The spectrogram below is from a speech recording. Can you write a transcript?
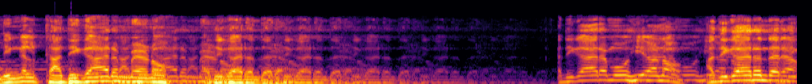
നിങ്ങൾക്ക് അധികാരം വേണോ? അധികാരം തരാം. അധികാരമോഹിയാണോ? അധികാരം തരാം.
